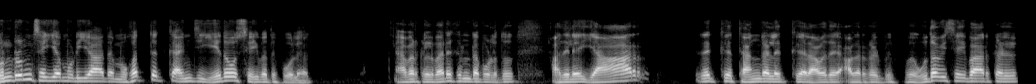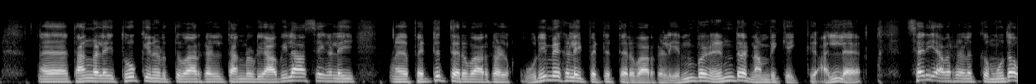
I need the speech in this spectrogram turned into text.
ஒன்றும் செய்ய முடியாத முகத்துக்கு அஞ்சி ஏதோ செய்வது போல அவர்கள் வருகின்ற பொழுது அதிலே யாருக்கு தங்களுக்கு அதாவது அவர்கள் உதவி செய்வார்கள் தங்களை தூக்கி நிறுத்துவார்கள் தங்களுடைய அபிலாசைகளை பெற்றுத் தருவார்கள் உரிமைகளை பெற்றுத் தருவார்கள் என்ப என்ற நம்பிக்கைக்கு அல்ல. சரி அவர்களுக்கு முத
